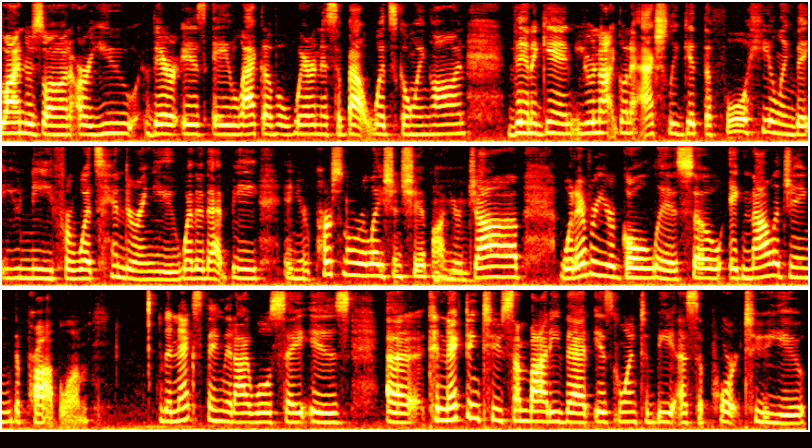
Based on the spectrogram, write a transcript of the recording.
blinders on, or you there is a lack of awareness about what's going on, then again, you're not going to actually get the full healing that you need for what's hindering you, whether that be in your personal relationship, on your mm-hmm. job, whatever your goal is. So, acknowledging the problem. The next thing that I will say is uh, connecting to somebody that is going to be a support to you.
